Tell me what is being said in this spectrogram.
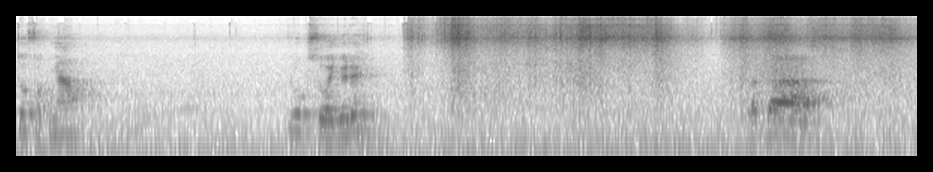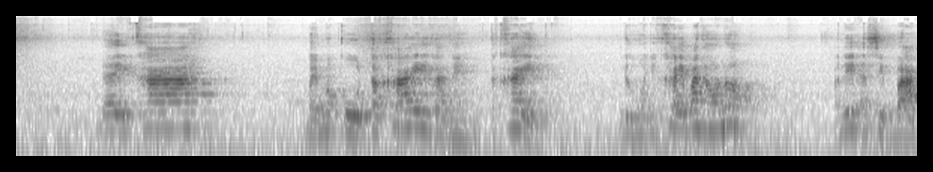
ตัวฝักยาวลูกสวยอยู่เด้ แล้วก็ได้ค่าใบมะกรูดตะไคร้ค่ะนี่ตะไคร้ดูมันยังไคร้บ้านเฮาเนาะอันนี้สิบบาท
